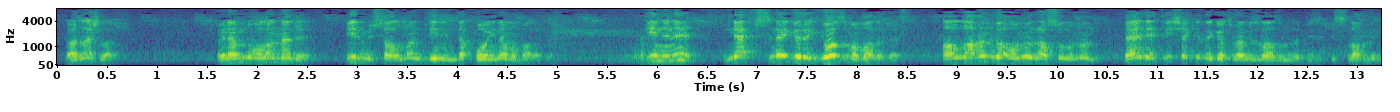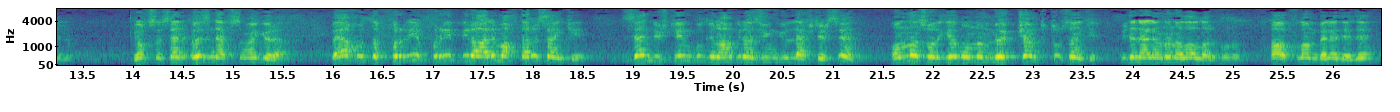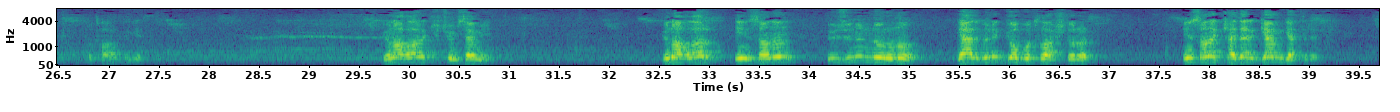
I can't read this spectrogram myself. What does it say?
Qardaşlar, önəmli olan nədir? Bir müsəlman dinində oynamamalıdır. Dinini nəfsinə görə yozmamalıdır. Allahın və onun Rasulunun bəyan etdiyi şəkildə götürməmiz lazımdır biz İslam dinini. Yoxsa sən öz nəfsinə görə və yaxud da fırlayıb-fırlayıb bir alim axtarırsan ki, sən düşdüyün bu günahı biraz yüngülləşdirsin, ondan sonra gəlib ondan möhkəm tutursan ki, birdən əlindən alarlar bunu. Ha, filan belə dedi, qutardı, getdi. Günahları küçümsəməyin. Günahlar insanın üzünün nurunu, qəlbini qobutlaşdırır. İnsana kədər, qəm gətirir.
